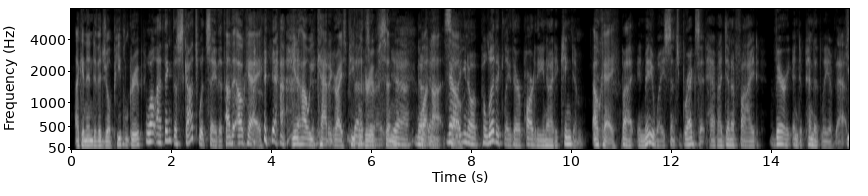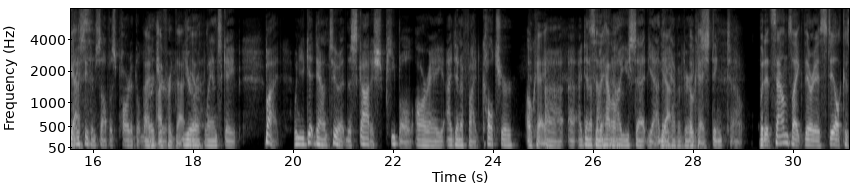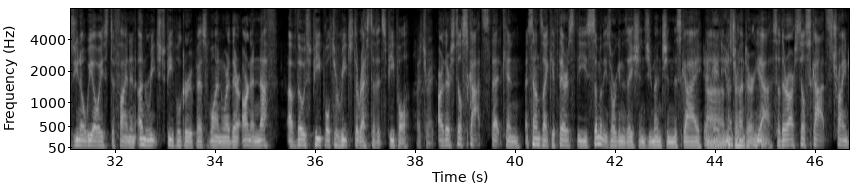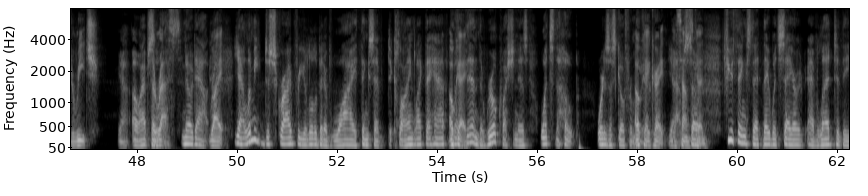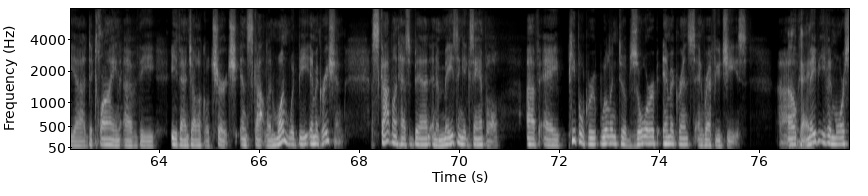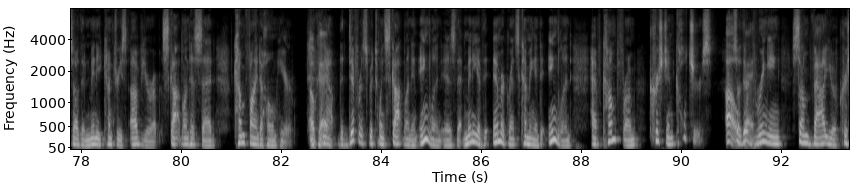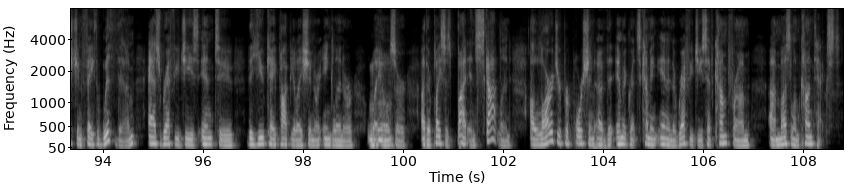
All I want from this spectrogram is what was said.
like an individual people group? Well, I think the Scots would say that. Oh, okay. yeah. You know how we categorize people That's groups right. and yeah, no whatnot. Doubt. So, now, you know, politically, they're part of the United Kingdom. Okay. But in many ways, since Brexit, have identified very independently of that. Yes. They see themselves as part of the larger I've heard that, Europe yeah. landscape. But when you get down to it, the Scottish people are a identified culture. Okay. Uh, uh, identified so they have value a, set. Yeah, they yeah, have a very okay. distinct uh, but it sounds like there is still, because, you know, we always define an unreached people group as one where there aren't enough of those people to reach the rest of its people. That's right. Are there still Scots that can? It sounds like if there's these some of these organizations you mentioned, this guy, yeah, uh, Mr. Hunter, Hunter mm-hmm. yeah. So there are still Scots trying to reach. Yeah. Oh, absolutely. The rest, no doubt. Right. Yeah. Let me describe for you a little bit of why things have declined like they have. Okay. But then the real question is, what's the hope? Where does this go from okay, here? great. Yeah, that sounds so good. A few things that they would say are, have led to the uh, decline of the evangelical church in Scotland. One would be immigration. Scotland has been an amazing example of a people group willing to absorb immigrants and refugees. Uh, okay. Maybe even more so than many countries of Europe. Scotland has said, come find a home here. Okay. Now, the difference between Scotland and England is that many of the immigrants coming into England have come from Christian cultures. Oh, so they're bringing some value of Christian faith with them as refugees into the UK population or England or Mm-hmm. Wales or other places. But in Scotland, a larger proportion of the immigrants coming in and the refugees have come from a Muslim context.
